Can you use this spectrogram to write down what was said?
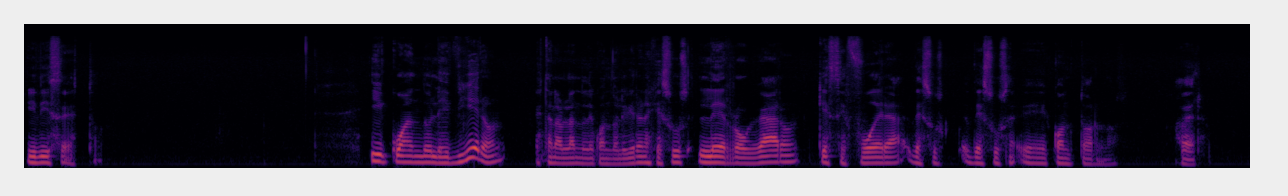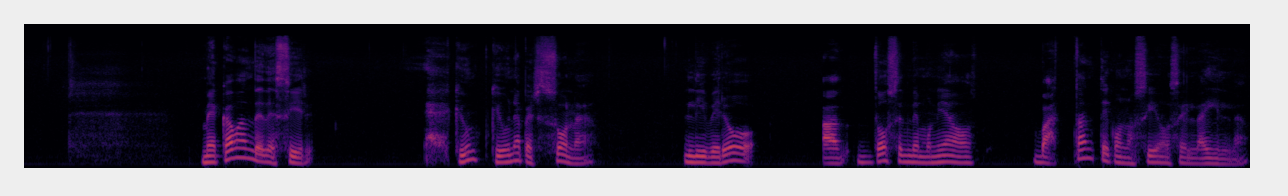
Y dice esto. Y cuando le vieron, están hablando de cuando le vieron a Jesús, le rogaron que se fuera de sus, de sus eh, contornos. A ver. Me acaban de decir que, que una persona liberó a dos endemoniados bastante conocidos en la isla.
